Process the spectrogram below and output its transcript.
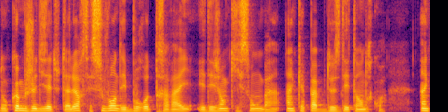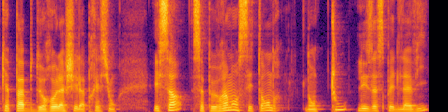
Donc comme je disais tout à l'heure, c'est souvent des bourreaux de travail et des gens qui sont ben, incapables de se détendre, quoi. Incapables de relâcher la pression. Et ça, ça peut vraiment s'étendre dans tous les aspects de la vie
